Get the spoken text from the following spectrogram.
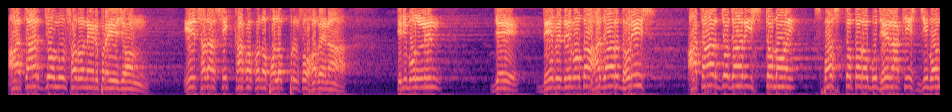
আচার্য অনুসরণের প্রয়োজন। এছাড়া শিক্ষা কখনো ফলপ্রসূ হবে না। তিনি বললেন যে, দেবে দেবতা হাজার ধরিস, আচার্য যার ইষ্ট নয় স্পষ্টতর বুঝে রাখিস জীবন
